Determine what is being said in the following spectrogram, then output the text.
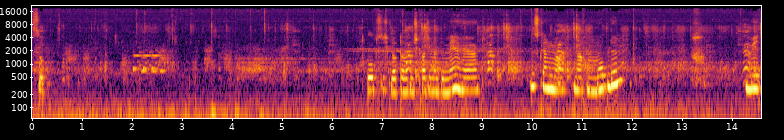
So. Ups, ich glaube, da hat mich gerade jemand bemerkt. Das klang mal nach Moblin. Mit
